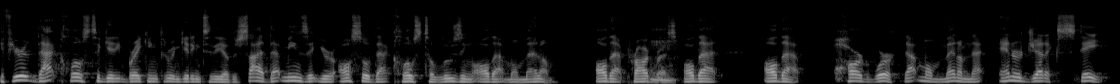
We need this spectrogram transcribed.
if you're that close to getting breaking through and getting to the other side that means that you're also that close to losing all that momentum all that progress all that all that hard work that momentum that energetic state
